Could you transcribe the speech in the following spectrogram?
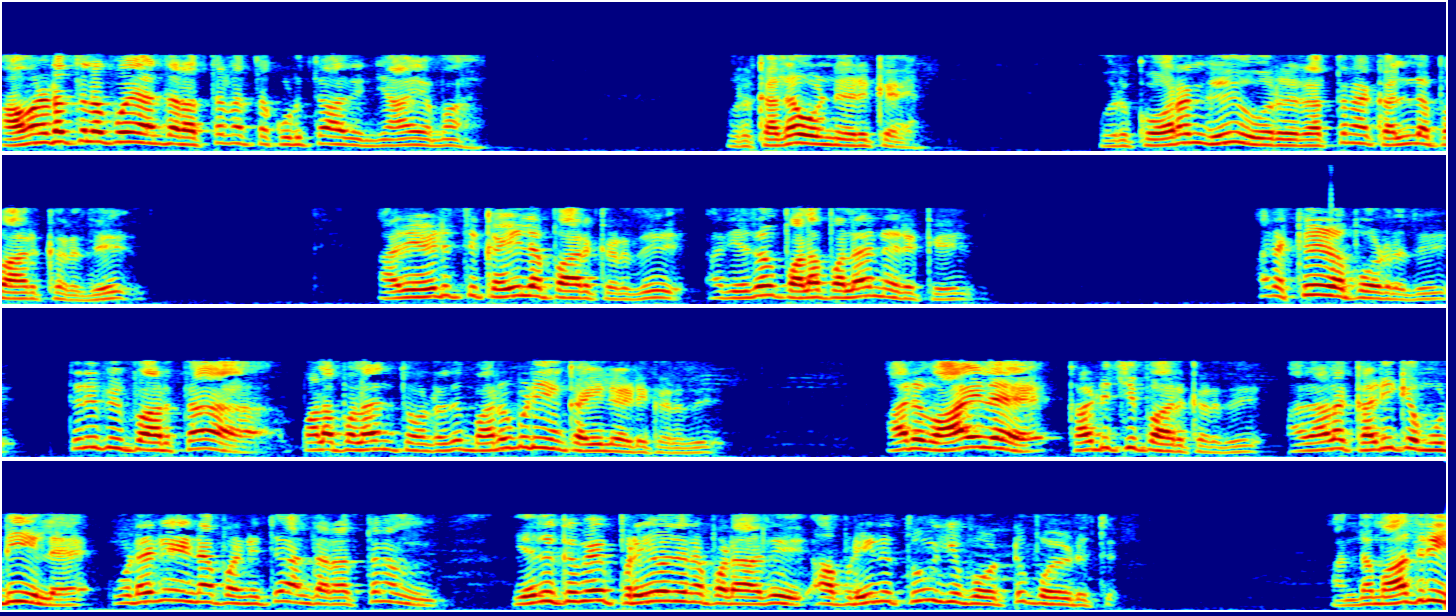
அவனிடத்துல போய் அந்த ரத்தனத்தை கொடுத்தா அது நியாயமா? ஒரு கதை ஒன்று இருக்க. ஒரு குரங்கு ஒரு ரத்தன கல்லை பார்க்கறது. அதை எடுத்து கையில் பார்க்கறது. அது ஏதோ பல பலன்னு இருக்குது அதை கீழே போடுறது. திருப்பி பார்த்தா பல பலன்னு தோன்றது. மறுபடியும் கையில் எடுக்கிறது. அது வாயில் கடித்து பார்க்கறது. அதால் கடிக்க முடியல. உடனே என்ன பண்ணிட்டு அந்த ரத்தனம் எதுக்குமே பிரயோஜனப்படாது அப்படின்னு தூக்கி போட்டு போயிடுத்து அந்த மாதிரி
